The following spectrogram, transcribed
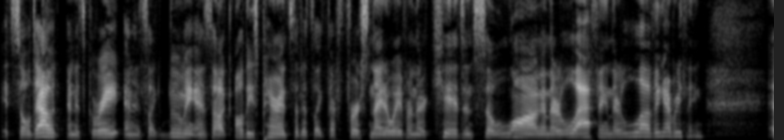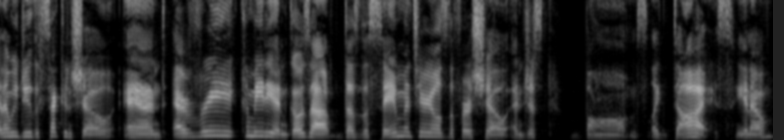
it's sold out and it's great and it's like booming and it's like all these parents that it's like their first night away from their kids and so long and they're laughing, they're loving everything. And then we do the second show, and every comedian goes up, does the same material as the first show, and just bombs, like dies, you know?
